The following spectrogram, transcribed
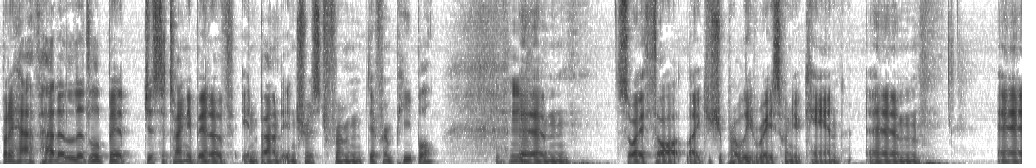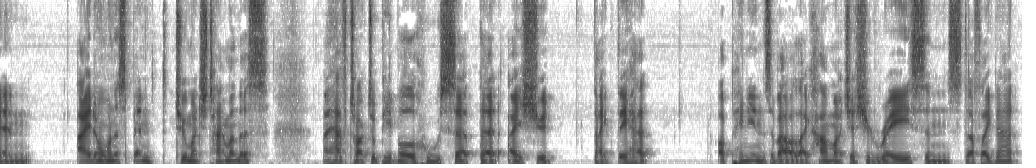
but I have had a little bit, just a tiny bit of inbound interest from different people. Mhm. Um, so I thought like you should probably race when you can. Um, and I don't want to spend too much time on this. I have talked to people who said that I should like they had opinions about like how much I should race and stuff like that.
